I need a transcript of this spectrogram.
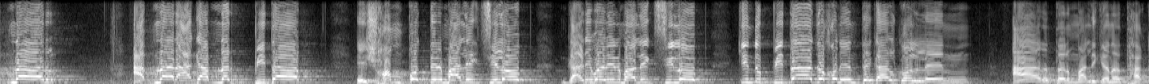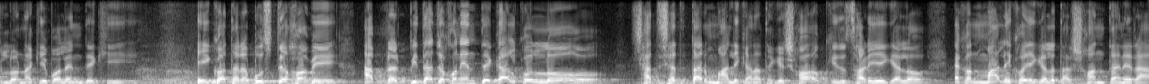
আপনার আপনার আগে আপনার পিতা, এই সম্পত্তির মালিক ছিল গাড়ি বাড়ির মালিক ছিল কিন্তু পিতা যখন ইন্তেকাল করলেন, আর তার মালিকানা থাকল নাকি বলেন দেখি। এই কথাটা বুঝতে হবে, আপনার পিতা যখন ইন্তেকাল করল, সাথে সাথে তার মালিকানা থেকে সব কিছু ছাড়িয়ে গেল। এখন মালিক হয়ে গেল তার সন্তানেরা।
